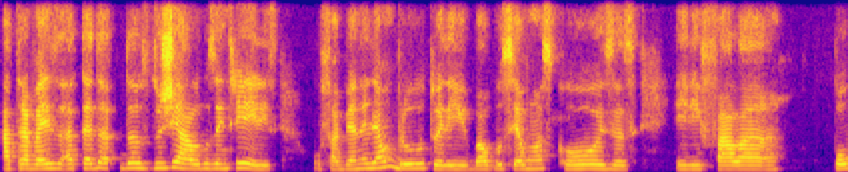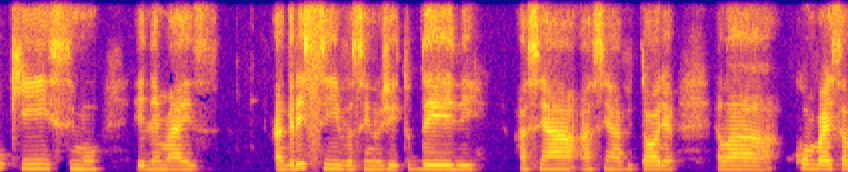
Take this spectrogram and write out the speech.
através até da, dos, dos, diálogos entre eles. O Fabiano, ele é um bruto, ele balbucia algumas coisas, ele fala pouquíssimo, ele é mais agressiva, assim, no jeito dele. Assim, a, assim, a Vitória, ela conversa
